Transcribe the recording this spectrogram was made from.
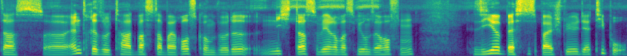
das äh, Endresultat, was dabei rauskommen würde, nicht das wäre, was wir uns erhoffen. Siehe bestes Beispiel der Tipo.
